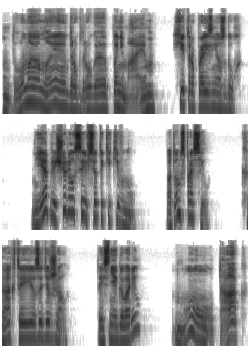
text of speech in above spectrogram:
«Думаю, мы друг друга понимаем», — хитро произнес дух. Я прищурился и все-таки кивнул. Потом спросил. «Как ты ее задержал? Ты с ней говорил?» «Ну, так».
